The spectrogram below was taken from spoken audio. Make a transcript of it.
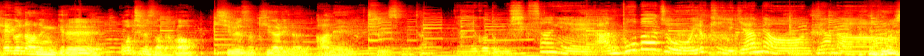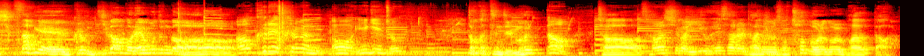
퇴근하는 길에 꽃을 사다가 집에서 기다리는 아내 주겠습니다. 야 이거 너무 식상해. 안 뽑아줘 이렇게 얘기하면. 뭘 식상해. 그럼 네가 한번 해보든가. 어 그래 그러면 어 얘기해줘 똑같은 질문? 어 자, 사라 씨가 이 회사를 다니면서 첫 월급을 받았다.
